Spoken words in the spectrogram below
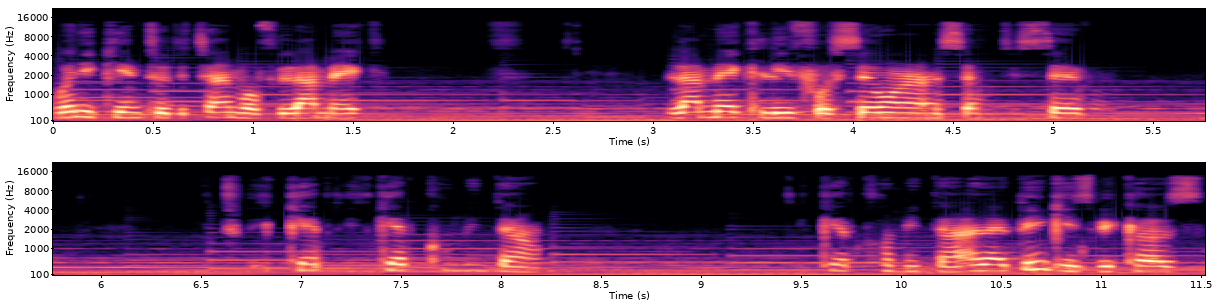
When it came to the time of Lamech, Lamech lived for 777. It kept it kept coming down. It kept coming down. And I think it's because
